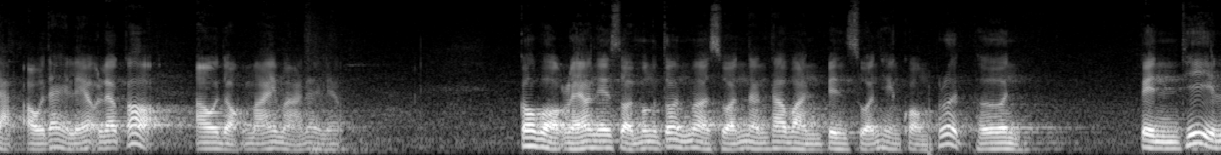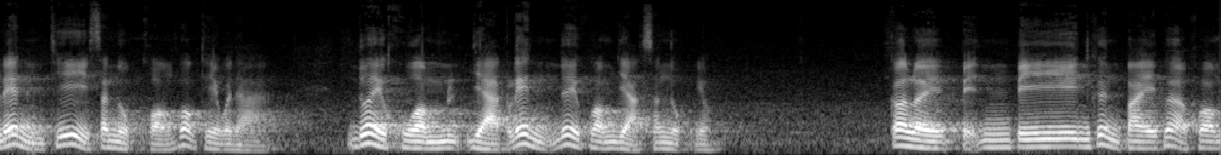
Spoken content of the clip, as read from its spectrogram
จับเอาได้แล้ว แล้วก็เอาดอกไม้มาได้แล้ว ก็บอกแล้วในสวนเบื้องต้นว่าสวนนันทวันเป็นสวนแห่งความเพลิดเพลิน เป็นที่เล่นที่สนุกของพวกเทวดา ด้วยความอยากเล่นด้วยความอยากสนุกอยู่ ก็เลยเป็นปีนขึ้นไปเพื่อความ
